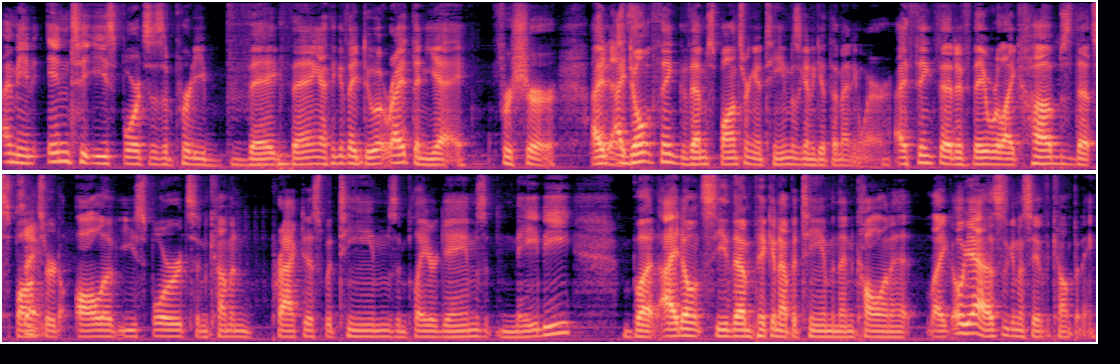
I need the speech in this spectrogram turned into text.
I mean, into esports is a pretty vague thing. I think if they do it right, then yay, for sure. I, I don't think them sponsoring a team is going to get them anywhere. I think that if they were like hubs that sponsored all of esports and come and practice with teams and play your games, maybe. But I don't see them picking up a team and then calling it like, oh yeah, this is going to save the company.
